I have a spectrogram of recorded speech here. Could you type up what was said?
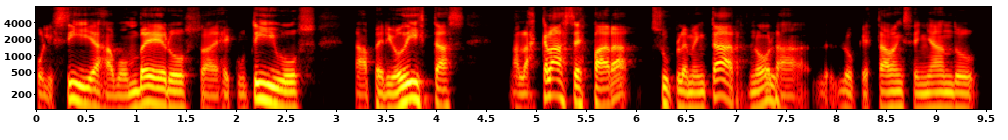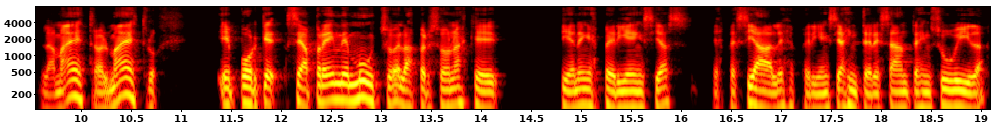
policías, a bomberos, a ejecutivos, a periodistas a las clases para suplementar ¿no? lo que estaba enseñando la maestra, el maestro, eh, porque se aprende mucho de las personas que tienen experiencias especiales, experiencias interesantes en su vida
